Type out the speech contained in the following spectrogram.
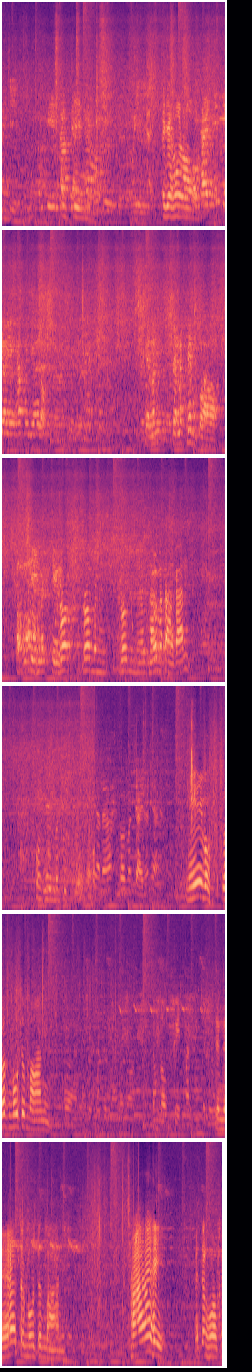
เนี่ยจีนจีนครับจีน ไม่ใช่ของเราไทยมันนิดเดียวเองครับไม่เยอะหรอก แต่มันแต่มันเข้มกว่าของจีนมันจืดรถรถมันรถมันเหมือนเนื้อมันต่างกันของจีนมันติดเกลือเนี่ยนะต้นมันใหญ่นะเนี่ยนี่บอกรถมุตุมานี่เออต้องดมกลิ่นมันถึงจะรู้เห็นไหมต้นมุตุมานี่ใช่ไม่ต้องห่วงข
